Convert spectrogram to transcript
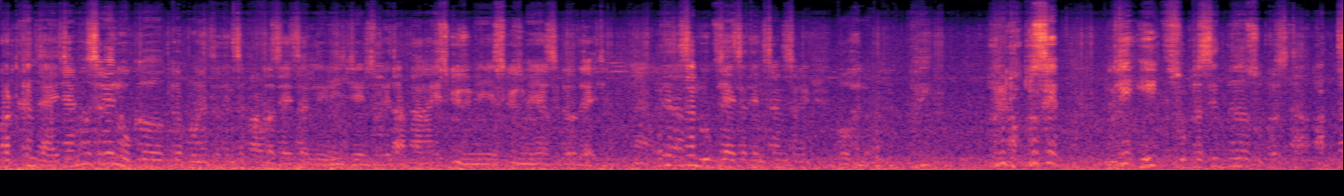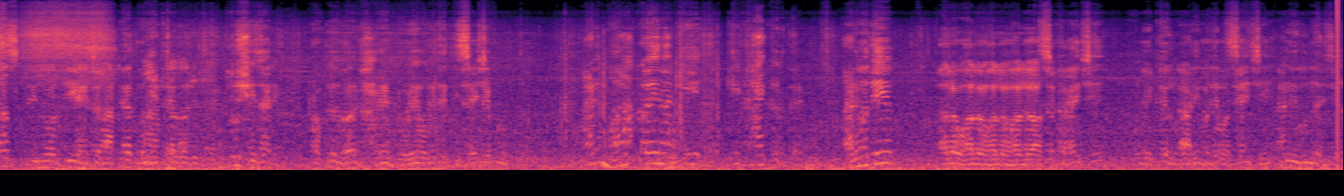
पटकन जायचे. आणि मग सगळे लोक किंवा पुण्यातलं त्यांचं क्राऊड असायचं लेडीज जेंट्स वगैरे जाताना एक्सक्यूज मी एक्सक्यूज मी असं करत जायचे. असा लुक जायचा त्यांचा आणि सगळे हो हॅलो अरे अरे डॉक्टर साहेब म्हणजे एक सुप्रसिद्ध सुपरस्टार आता स्क्रीनवरती ह्याच्या नाटकात. तो शेजारी डॉक्टर वर घारे डोळे वगैरे ते दिसायचे पण होतं. आणि मला कळे ना की की काय करताय. आणि मग ते हॅलो हॅलो हॅलो हॅलो असं करायचे. बसायचे आणि निघून जायचे.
